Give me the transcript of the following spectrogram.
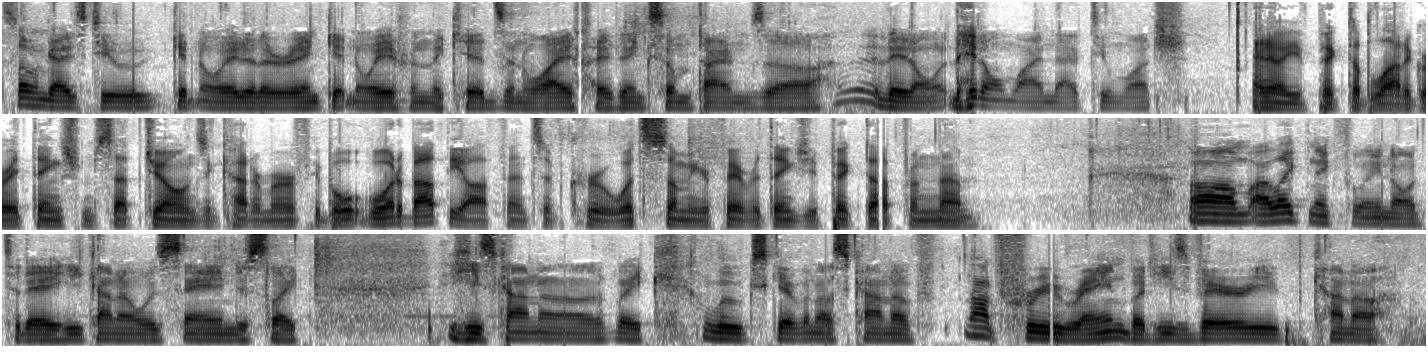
some guys too, getting away to the rink, getting away from the kids and wife. I think sometimes uh, they don't they don't mind that too much. I know you've picked up a lot of great things from Seth Jones and Connor Murphy, but what about the offensive crew? What's some of your favorite things you picked up from them? Um, I like Nick Foligno today. He kind of was saying just like he's kind of like Luke's given us kind of not free reign, but he's very kind of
